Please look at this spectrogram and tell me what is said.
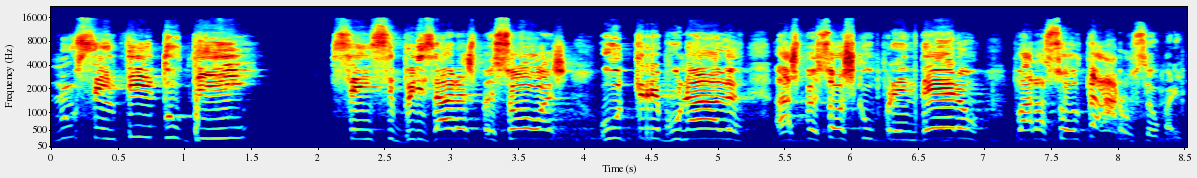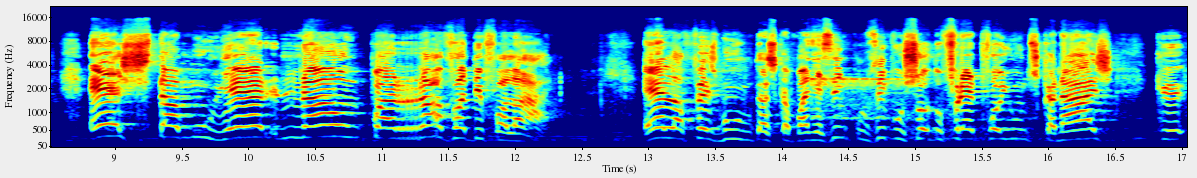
no sentido de sensibilizar as pessoas, o tribunal, as pessoas que o prenderam para soltar o seu marido. Esta mulher não parava de falar. Ela fez muitas campanhas, inclusive o show do Fred foi um dos canais que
